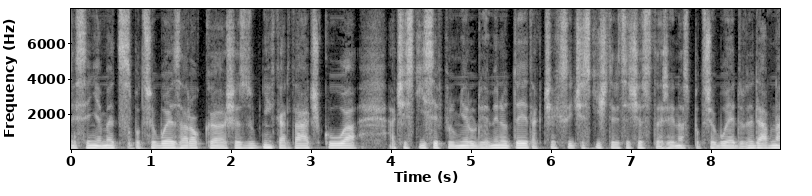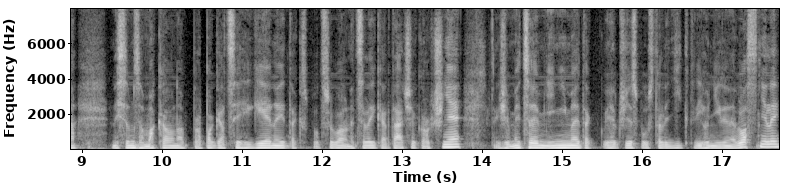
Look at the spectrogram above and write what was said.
jestli Němec potřebuje za rok eh, šest zubních kartáčků a, a čistí si v průměru dvě minuty, tak Čech si čistí 46 vteřin a spotřebuje donedávna, než jsem zamakal na propagaci hygieny, tak spotřeboval necelý kartáček ročně. Takže my, co je měníme, tak je určitě spousta lidí, kteří ho nikdy nevlastnili.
